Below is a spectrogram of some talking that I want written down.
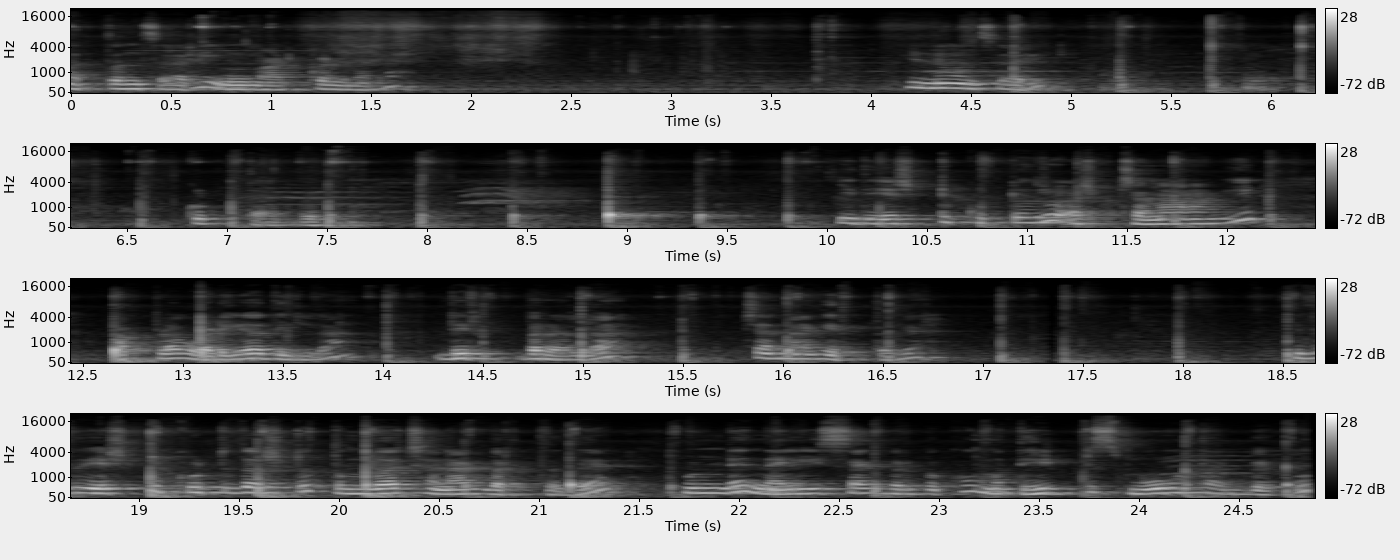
ಮತ್ತೊಂದು ಸಾರಿ ಹಿಂಗೆ ಮಾಡ್ಕೊಂಡ್ಮೇಲೆ ಇನ್ನೂ ಸಾರಿ ಕುಟ್ತಾ ಇರಬೇಕು ಇದು ಎಷ್ಟು ಕುಟ್ಟಿದ್ರೂ ಅಷ್ಟು ಚೆನ್ನಾಗಿ ಹಪ್ಪಳ ಒಡೆಯೋದಿಲ್ಲ, ಬಿರುಕು ಬರಲ್ಲ, ಚೆನ್ನಾಗಿರ್ತದೆ. ಇದು ಎಷ್ಟು ಕುಟ್ಟಿದಷ್ಟು ತುಂಬ ಚೆನ್ನಾಗಿ ಬರ್ತದೆ. ಉಂಡೆ ನೈಸಾಗಿ ಬರಬೇಕು, ಮತ್ತು ಹಿಟ್ಟು ಸ್ಮೂತ್ ಆಗಬೇಕು.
